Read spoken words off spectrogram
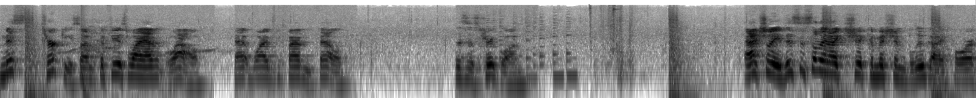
missed turkey, so I'm confused why I haven't, wow. Why if I haven't failed. This is Truquan. Actually, this is something I should commission Blue Guy for.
